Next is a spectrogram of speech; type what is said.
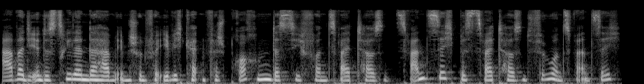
Aber die Industrieländer haben eben schon vor Ewigkeiten versprochen, dass sie von 2020 bis 2025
